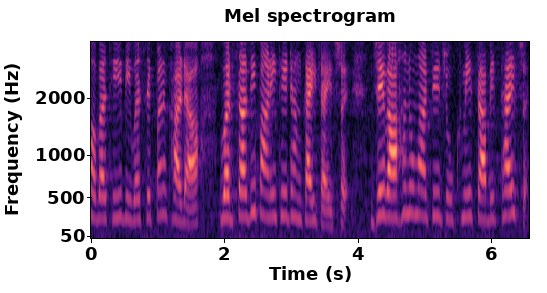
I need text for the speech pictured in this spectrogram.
હોવાથી દિવસે પણ ખાડા, વરસાદી પાણીથી ઢંકાઈ જાય છે, જે વાહનો માટે જોખમી સાબિત થાય છે.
